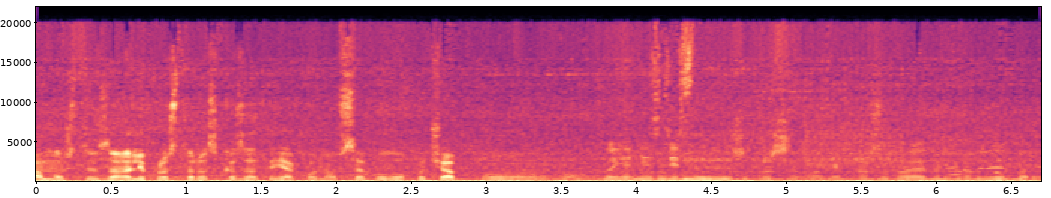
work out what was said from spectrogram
А можете взагалі просто розказати, як воно все було, хоча б ну, ну, я не здесь э, же проживаю, я проживаю на Крамвыборе,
